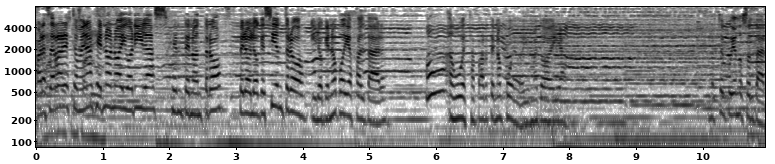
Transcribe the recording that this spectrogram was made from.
Para cerrar este homenaje, no, no hay gorilas, gente no entró, pero lo que sí entró y lo que no podía faltar. Ah, uh, esta parte no puedo irme todavía. Me estoy pudiendo soltar.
